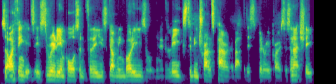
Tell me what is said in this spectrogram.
so I think it's it's really important for these governing bodies or you know the leagues to be transparent about the disciplinary process. And actually,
